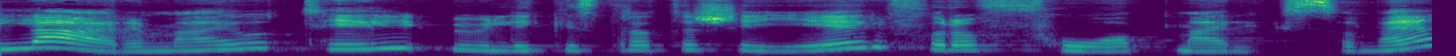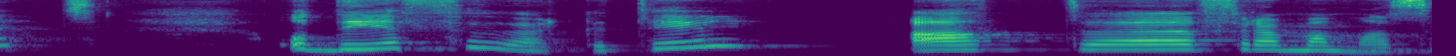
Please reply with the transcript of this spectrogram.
lærer meg jo til ulike strategier for å få oppmerksomhet. Og det førte til at uh, fra mammas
